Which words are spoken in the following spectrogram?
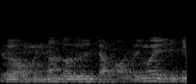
对我们那时候都是讲好的因为一定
